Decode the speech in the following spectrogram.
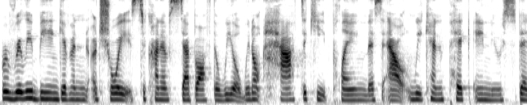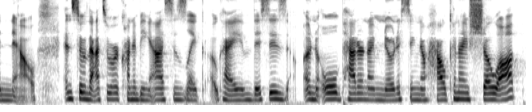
we're really being given a choice to kind of step off the wheel. We don't have to keep playing this out. We can pick a new spin now. And so that's what we're kind of being asked is like okay this is an old pattern i'm noticing. Now how can i show up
